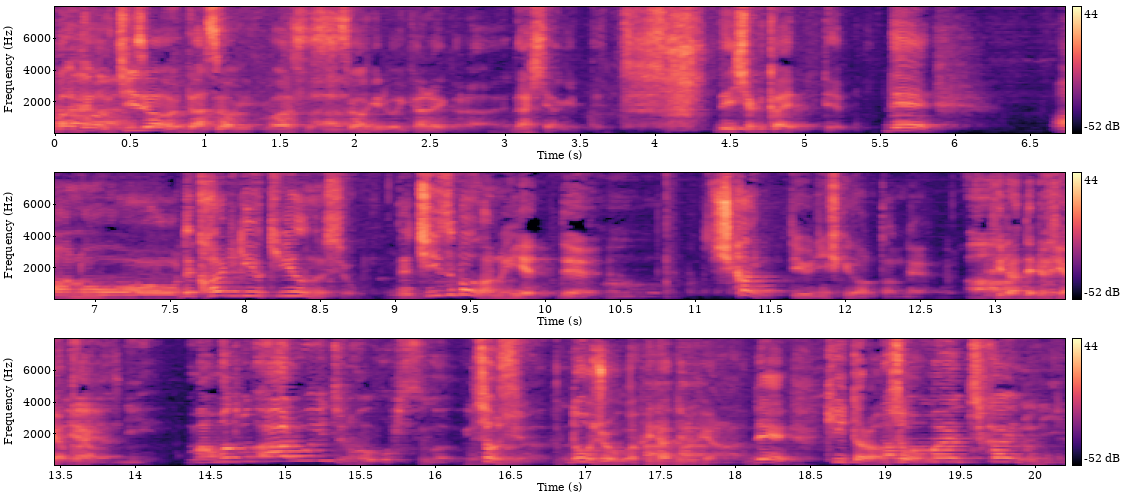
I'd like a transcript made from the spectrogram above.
まあでもチーズバーガー出すわけ渡すわけにはいかないから出してあげて。で一緒に帰って。であのーで帰り際聞いたんですよ。でチーズバーガーの家って近いっていう認識があったんでフィラデルフィアから。まあもともと ROH のオフィスがそうです。よ道場がフィラデルフィアなんで聞いたらそそう。うお前近いのに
